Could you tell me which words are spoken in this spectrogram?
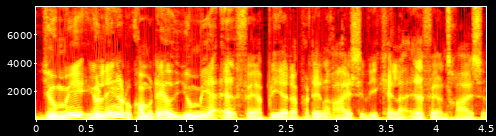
jo, mere, jo længere du kommer derud, jo mere adfærd bliver der på den rejse, vi kalder adfærdens rejse.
